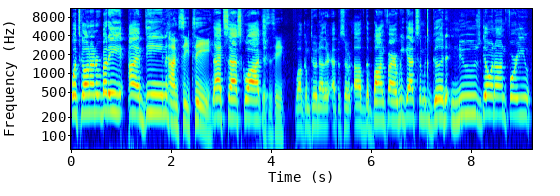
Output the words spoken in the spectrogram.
What's going on, everybody? I'm Dean. I'm CT. That's Sasquatch. This is he. Welcome to another episode of The Bonfire. We got some good news going on for you.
